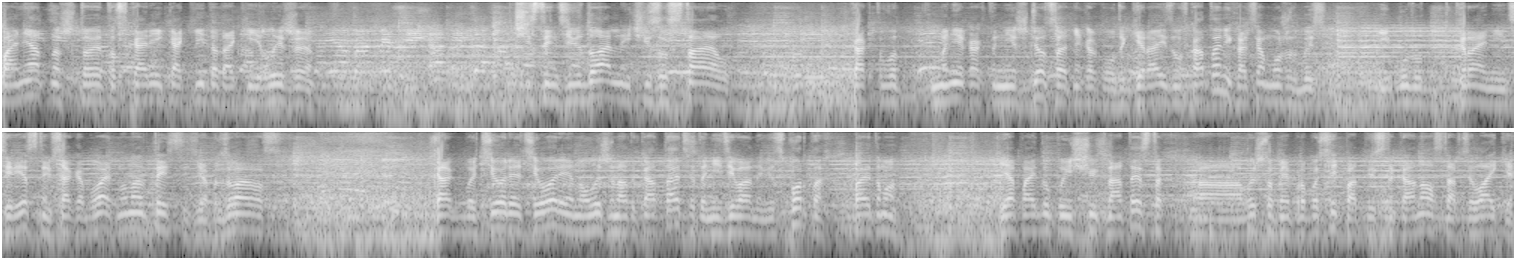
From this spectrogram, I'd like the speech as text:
понятно, что это скорее какие-то такие лыжи чисто индивидуальные, чисто стайл. Как-то вот мне как-то не ждется от них какого-то героизма в катании, хотя, может быть, и будут крайне интересные, всякое бывает. Но надо тестить. Я призываю вас как бы теория теория, но лыжи надо катать, это не диванный вид спорта, поэтому я пойду поищу их на тестах. А, вы, чтобы не пропустить, подписывайтесь на канал, ставьте лайки,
